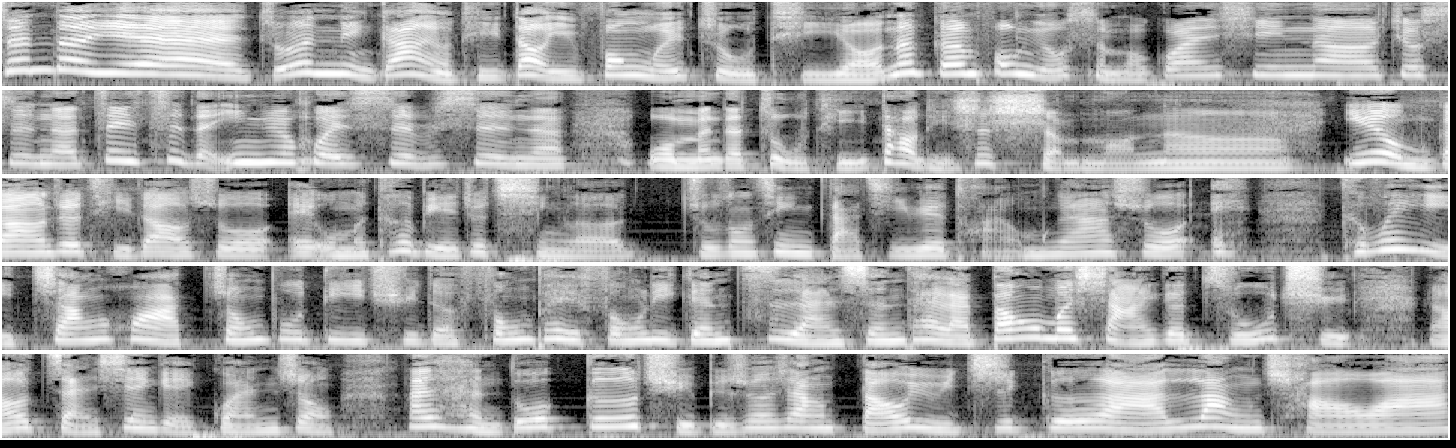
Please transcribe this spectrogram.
真的耶，主任，你刚刚有提到以风为主题哦，那跟风有什么关系呢？就是呢，这次的音乐会是不是呢？我们的主题到底是什么呢？因为我们刚刚就提到说，哎，我们特别就请了朱宗庆打击乐团，我们跟他说，哎，可不可以以彰化中部地区的丰沛风力跟自然生态来帮我们想一个组曲，然后展现给观众？那很多歌曲，比如说像《岛屿之歌》啊、《浪潮》啊，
